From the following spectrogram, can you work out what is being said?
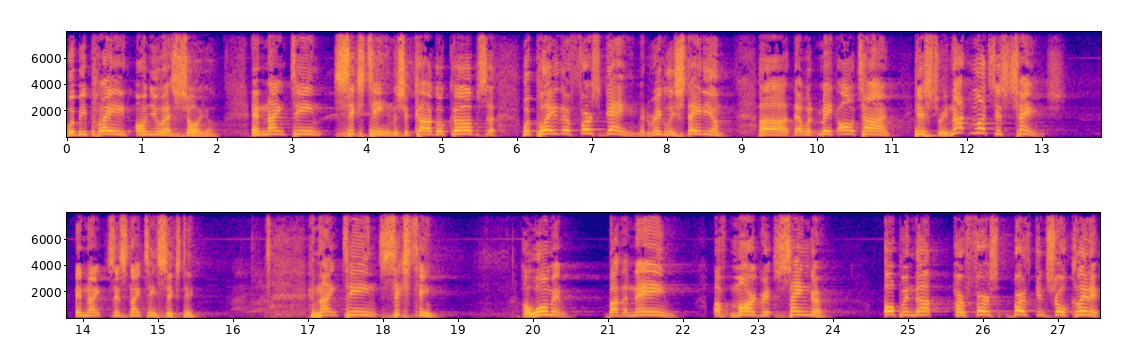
would be played on U.S. soil. In 1916, the Chicago Cubs uh, would play their first game at Wrigley Stadium uh, that would make all time history. Not much has changed in ni- since 1916. In 1916, a woman by the name of Margaret Sanger opened up her first birth control clinic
